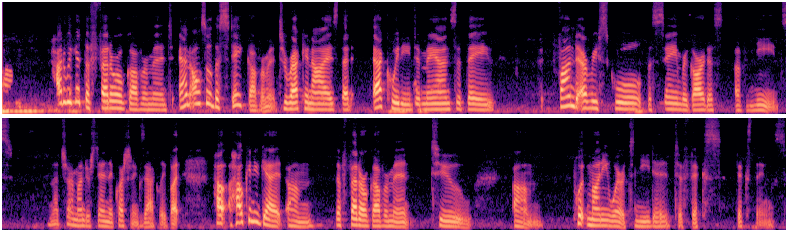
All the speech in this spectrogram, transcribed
Um, how do we get the federal government and also the state government to recognize that equity demands that they fund every school the same regardless of needs? I'm not sure I'm understanding the question exactly, but how, how can you get um, the federal government to um, put money where it's needed to fix fix things?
